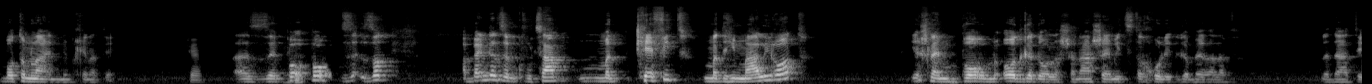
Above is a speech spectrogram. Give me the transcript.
bottom line מבחינתי. כן. אז פה, פה, זאת, הבנגלס הם קבוצה מד, כיפית, מדהימה לראות, יש להם בור מאוד גדול השנה שהם יצטרכו להתגבר עליו, לדעתי.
